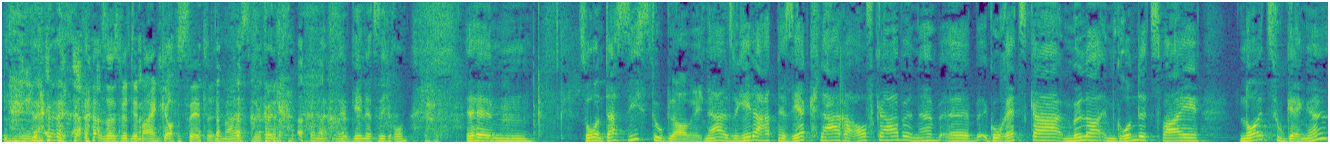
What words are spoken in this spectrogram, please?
also das mit dem Einkaufszettel. Die meisten, wir, können, können, wir gehen jetzt nicht rum. Ähm, so, und das siehst du, glaube ich. Ne? Also jeder hat eine sehr klare Aufgabe. Ne? Äh, Goretzka, Müller im Grunde zwei Neuzugänge,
